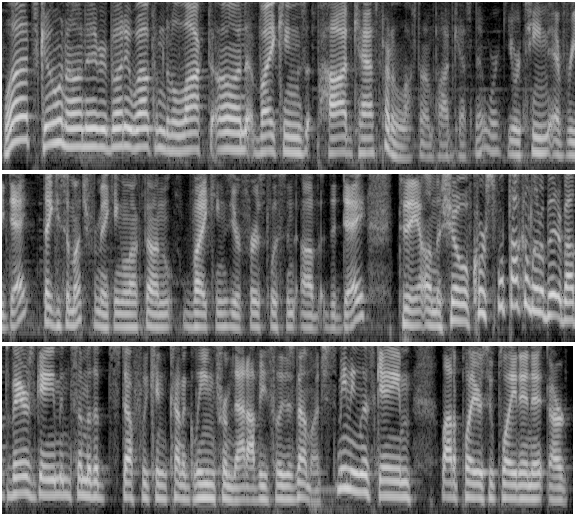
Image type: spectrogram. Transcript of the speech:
What's going on, everybody? Welcome to the Locked On Vikings podcast, part of the Locked On Podcast Network, your team every day. Thank you so much for making Locked On Vikings your first listen of the day. Today on the show, of course, we'll talk a little bit about the Bears game and some of the stuff we can kind of glean from that. Obviously, there's not much. It's a meaningless game. A lot of players who played in it are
